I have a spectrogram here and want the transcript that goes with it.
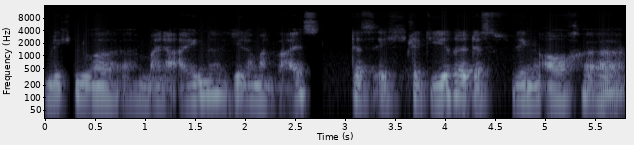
nicht nur äh, meine eigene. Jedermann weiß, dass ich plädiere, deswegen auch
